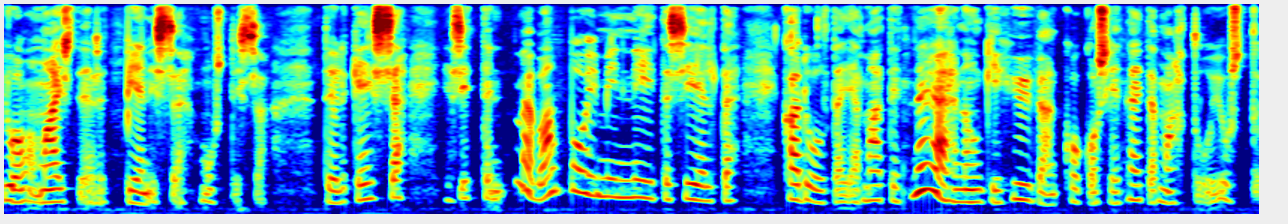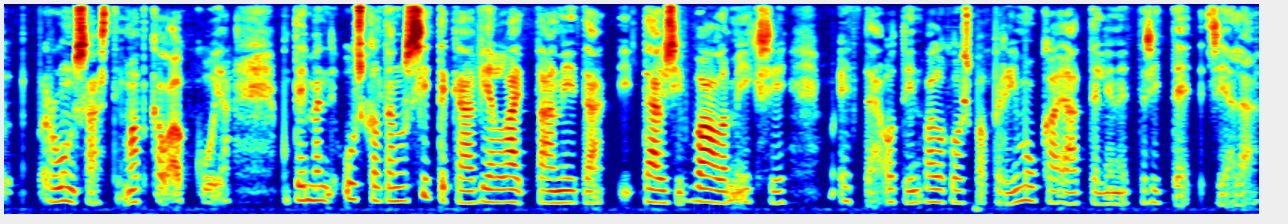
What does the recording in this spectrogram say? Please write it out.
juomamaisteiset pienissä mustissa tölkeissä. Ja sitten mä vaan poimin niitä sieltä kadulta ja mä ajattelin, että näähän onkin hyvän kokoisia, että näitä mahtuu just runsaasti matkalaukkuun. Mutta en mä uskaltanut sittenkään vielä laittaa niitä täysin valmiiksi, että otin valkoispaperia mukaan ja ajattelin, että sitten siellä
